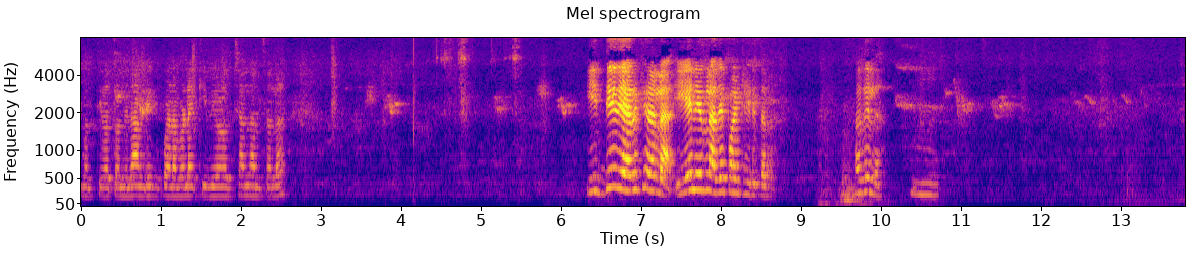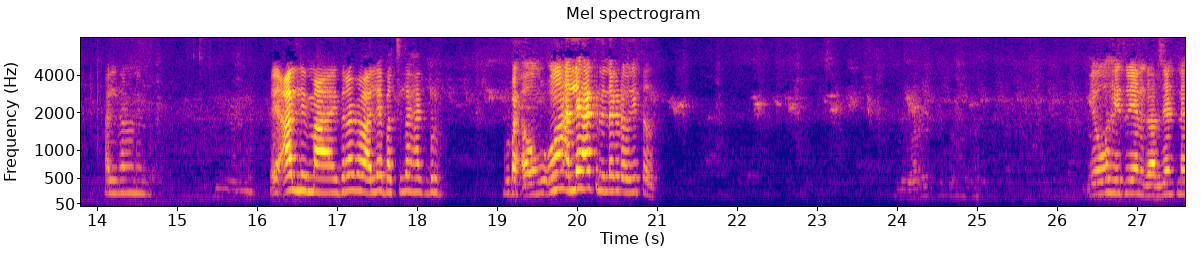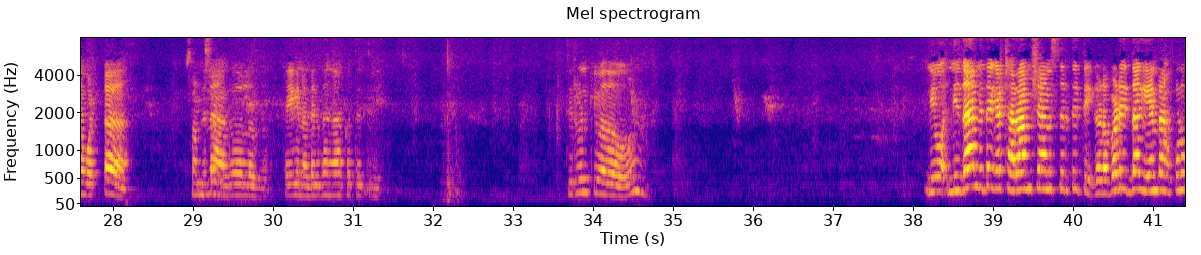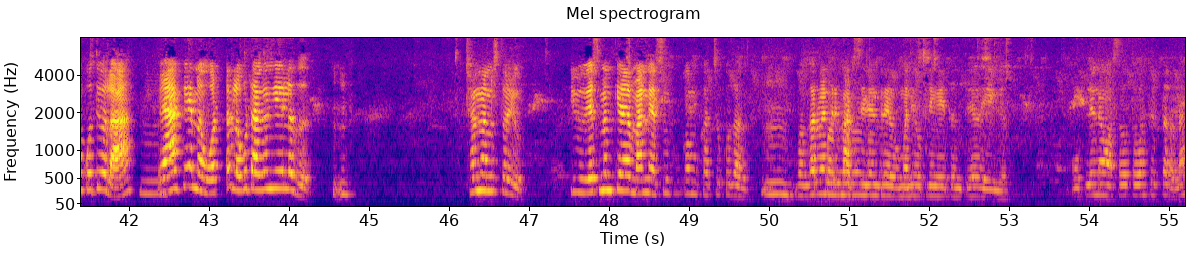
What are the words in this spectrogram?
ಮತ್ತು ಇವತ್ತೊಂದಿನ ದಿನ ಅಂಗಡಿಗೆ ಬಣ್ಣ ಬಣ್ಣ ಕಿವಿ ಒಳಗೆ ಚಂದ ಅನ್ಸಲ್ಲ. ಇದ್ದಿದ್ದು ಯಾರು ಕೇಳಲ್ಲ ಏನಿರಲ್ಲ ಅದೇ ಪಾಯಿಂಟ್ ಹಿಡಿತಾರೆ. ಅದಿಲ್ಲ? ಹ್ಞೂ ಅಲ್ಲಿ ನೋಡಿ ಏ ಅಲ್ಲಿ ಮಾ ಇದ್ರಾಗ ಅಲ್ಲೇ ಬಚ್ಚಲಾಗ ಹಾಕ್ಬಿಡು ಹ್ಞೂ ಅಲ್ಲೇ ಹಾಕ್ರಿ ಹಿಂದಗಡೆ ಹೋಗಿತ್ತದ ಯೋ ಇದು ಏನು ಗರ್ಜೆಂಟ್ನಾಗ ಒಟ್ಟ? ಸಂಬಳ ಆಗೋಲ್ಲ ಅದು ಕೈಗೆ ನಡಗ್ದಂಗೆ ಹಾಕತೈತ್ರಿ ತಿರುವಣಿಕೆ ಅದಾವು. ನೀವು ಇದ್ದಾಗ ಎಷ್ಟು ಆರಾಮ್ಶ ಅನಿಸ್ತಿರ್ತೈತಿ. ಗಡಬಡ ಇದ್ದಾಗ ಏನ್ರ ಹಾಕೊಂಡು ಕೂತೀವಲ್ಲ ಯಾಕೇನು? ಒಟ್ಟ ಲಗುಟ್ ಆಗಂಗೇ ಇಲ್ಲ ಅದು. ಚಂದ ಅನಿಸ್ತಾವ ಇವು. ಇವು ಎಸ್ ಮಂದಿ ಕೇಳ ಮೊನ್ನೆ ಹಸು ಕುಕ್ಕಮ್ ಕಚ್ಚು ಕೂದಾಗ ಬಂಗಾರ ವೆಂಟ್ರಿ ಮಾಡ್ಸಿರೇನ್ರಿ ಮನೆ ಓಪನಿಂಗ್ ಐತೆ ಅಂತೇಳಿ ಈಗ. ಓಪ್ಲಿನ ಹೊಸ ತೊಗೊಂತಿರ್ತಾರಲ್ಲ?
